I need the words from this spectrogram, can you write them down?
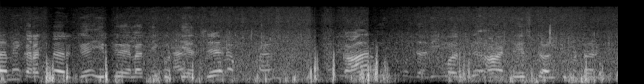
எல்லாமே கரெக்டாக இருக்குது இருக்குது எல்லாத்தையும் கொட்டியாச்சு. காரம் கொஞ்சம் அதிகமாக இருக்குது ஆனால் டேஸ்ட் அல்டிமேட்டாக இருக்குது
